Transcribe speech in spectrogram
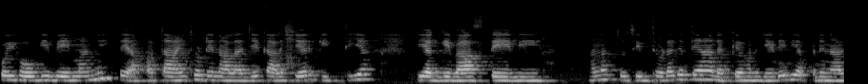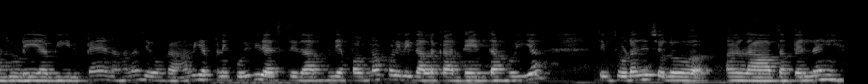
ਕੋਈ ਹੋਊਗੀ ਬੇਈਮਾਨੀ ਤੇ ਆਪਾਂ ਤਾਂ ਹੀ ਤੁਹਾਡੇ ਨਾਲ ਅੱਜ ਇਹ ਗੱਲ ਸ਼ੇਅਰ ਕੀਤੀ ਆ ਵੀ ਅੱਗੇ ਵਾਸਤੇ ਵੀ, ਹਨਾ, ਤੁਸੀਂ ਵੀ ਥੋੜਾ ਜਿਹਾ ਧਿਆਨ ਰੱਖਿਓ ਹੁਣ ਜਿਹੜੇ ਵੀ ਆਪਣੇ ਨਾਲ ਜੁੜੇ ਆ ਵੀਰ ਭੈਣ, ਹਨਾ, ਜਦੋਂ ਗਾਂ ਵੀ ਆਪਣੇ ਕੋਈ ਵੀ ਰਿਸ਼ਤੇਦਾਰ ਹੁੰਦੇ, ਆਪਾਂ ਉਹਨਾਂ ਕੋਲੇ ਵੀ ਗੱਲ ਕਰਦੇ ਆ ਇਦਾਂ ਹੋਈ ਆ। ਅਤੇ ਥੋੜ੍ਹਾ ਜਿਹਾ ਚਲੋ ਅਗਲਾ ਆਪਦਾ ਪਹਿਲਾਂ ਹੀ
